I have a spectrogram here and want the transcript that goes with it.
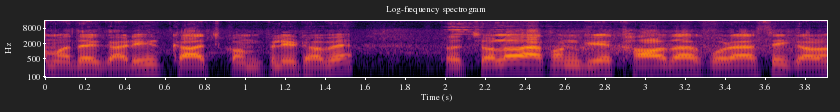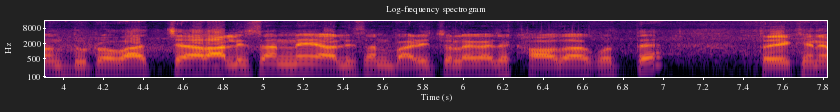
আমাদের গাড়ির কাজ কমপ্লিট হবে। তো চলো, এখন গিয়ে খাওয়া দাওয়া করে আসি, কারণ দুটো বাচ্চা আর আলিসান নেই আলিসান বাড়ি চলে গেছে খাওয়া দাওয়া করতে। তো এখানে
